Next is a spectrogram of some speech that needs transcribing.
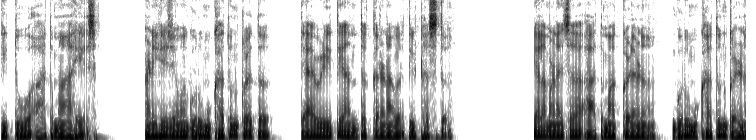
की तू आत्मा आहेस. आणि हे जेव्हा गुरुमुखातून कळतं त्यावेळी ते अंतःकरणावरती ठसतं. याला म्हणायचं आत्मा कळणं गुरुमुखातून कळणं.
